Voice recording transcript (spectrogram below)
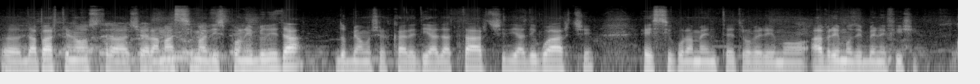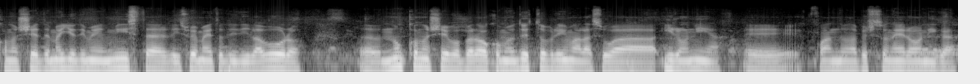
Eh, da parte nostra c'è la massima disponibilità, dobbiamo cercare di adattarci, di adeguarci e sicuramente troveremo, avremo dei benefici. Conoscete meglio di me il mister, i suoi metodi di lavoro, non conoscevo però, come ho detto prima, la sua ironia e quando una persona è ironica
